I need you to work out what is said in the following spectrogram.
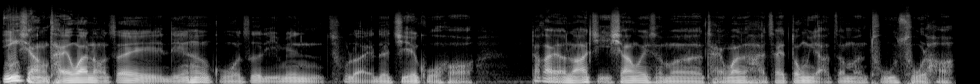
影响台湾哦，在联合国这里面出来的结果哈。大概有哪几项？为什么台湾还在东亚这么突出了哈？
